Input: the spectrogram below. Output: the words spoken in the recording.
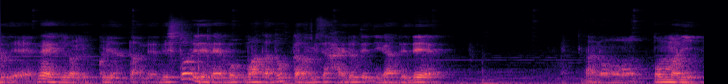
人でね昨日ゆっくりやったんでで一人でね僕またどっかの店入るって苦手であのー、ほんまに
